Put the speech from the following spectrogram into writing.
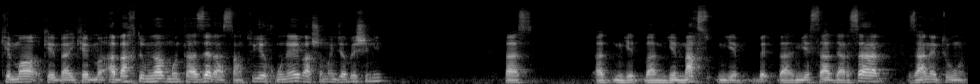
که ما که با... که وقت اونا منتظر هستن. توی خونه و شما اینجا بشینید بس. بعد میگه بعد میگه مخص میگه بعد میگه 100 درصد زنتون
